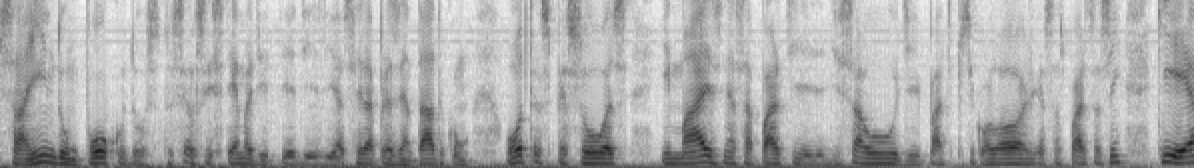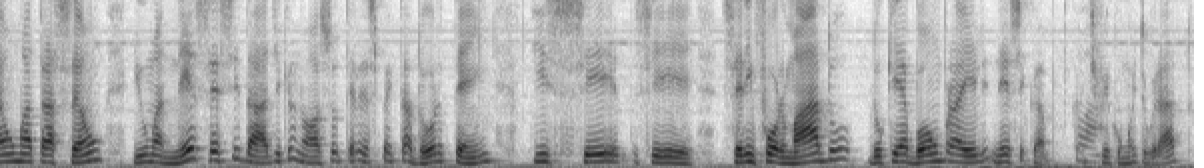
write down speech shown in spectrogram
saindo um pouco do, do seu sistema de, de, de, ser apresentado com outras pessoas e mais nessa parte de saúde, parte psicológica, essas partes assim, que é uma atração e uma necessidade que o nosso telespectador tem de ser, ser, ser informado do que é bom para ele nesse campo. Claro. Te fico muito grato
